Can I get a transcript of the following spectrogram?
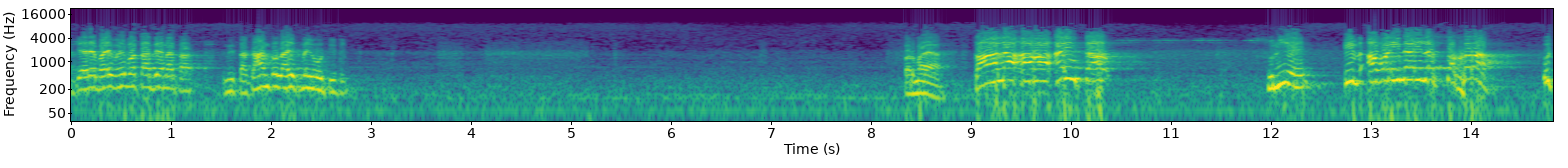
کہہ رہے بھائی میں بتا دینا تھا۔ اتنی تکان تو لائق نہیں ہوتی تھی۔ فرمایا کالا آرا سنیے ان اوینا سخرا اس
